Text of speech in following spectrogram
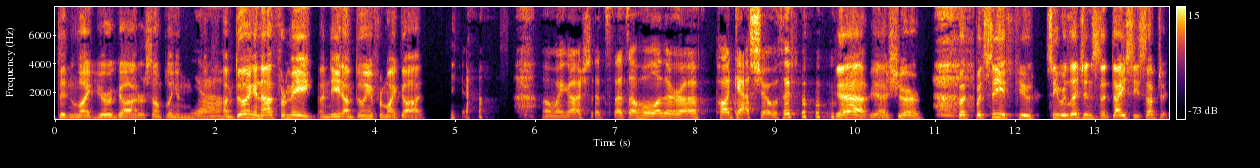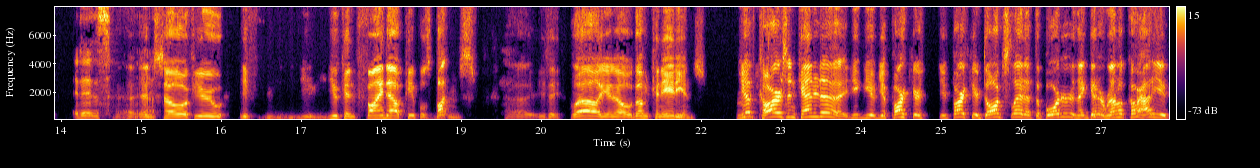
didn't like your God or something, and yeah. I'm doing it not for me, Anita. I'm doing it for my God. Yeah. Oh my gosh, that's that's a whole other uh, podcast show. That yeah, yeah, sure. But but see if you see religion's a dicey subject it is. And so if you if you you can find out people's buttons, uh, you say, well, you know, them Canadians. Do you have hmm. cars in Canada? You, you, you park your you park your dog sled at the border and then get a rental car. How do you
